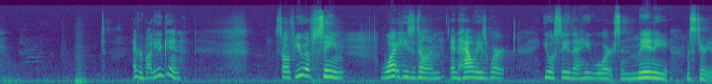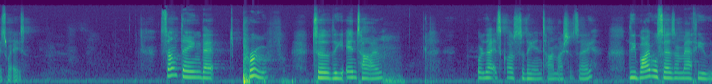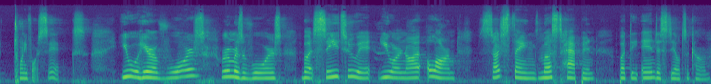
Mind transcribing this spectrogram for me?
Everybody again. So if you have seen what he's done and how he's worked, you will see that he works in many mysterious ways. Something that proof to the end time or that is close to the end time, I should say. The Bible says in Matthew 24 6, You will hear of wars, rumors of wars, but see to it you are not alarmed. Such things must happen, but the end is still to come.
